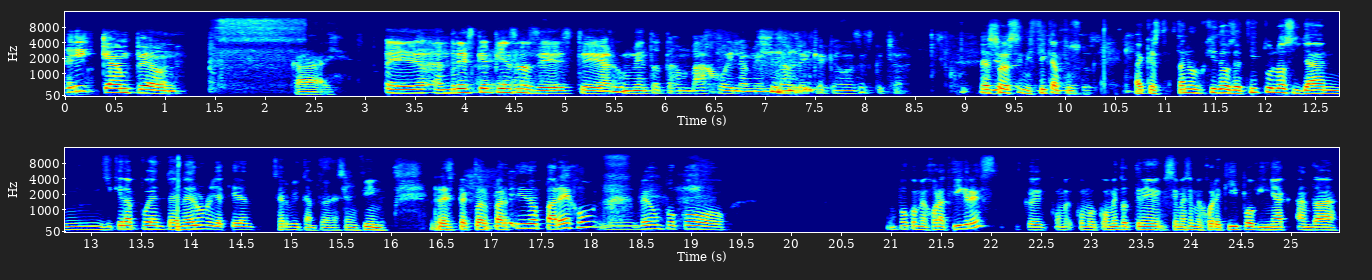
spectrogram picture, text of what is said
Bicampeón. Caray. Eh, Andrés, ¿qué piensas de este argumento tan bajo y lamentable que acabamos de escuchar? Eso significa, pues, hay que están urgidos de títulos y ya ni siquiera pueden tener uno, ya quieren ser bicampeones. En fin, respecto al partido parejo, mm, veo un poco, un poco mejor a Tigres, que como, como comento, tiene, se me hace mejor equipo. Guiñac anda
